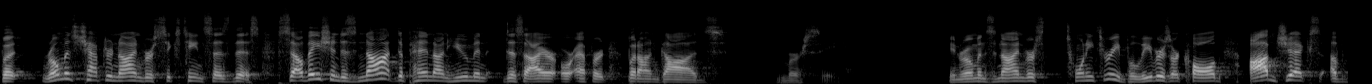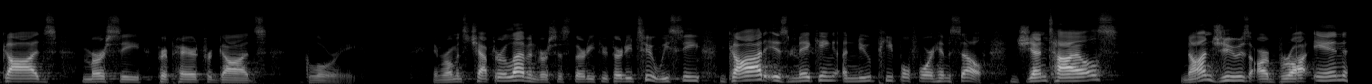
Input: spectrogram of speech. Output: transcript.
but Romans chapter 9, verse 16 says this Salvation does not depend on human desire or effort, but on God's mercy. In Romans 9, verse 23, believers are called objects of God's mercy, prepared for God's glory. In Romans chapter 11, verses 30 through 32, we see God is making a new people for himself. Gentiles, non Jews, are brought in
